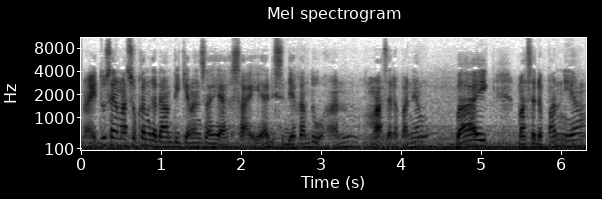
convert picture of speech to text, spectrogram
Nah itu saya masukkan ke dalam pikiran saya saya disediakan Tuhan masa depan yang baik masa depan yang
